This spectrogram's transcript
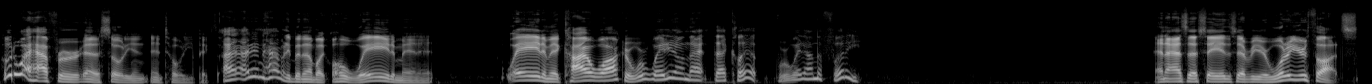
who do I have for uh, SOTY and, and TOTY picks? I, I didn't have any, but I'm like, oh wait a minute, wait a minute, Kyle Walker. We're waiting on that that clip. We're waiting on the footy. And as I say this every year, what are your thoughts?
